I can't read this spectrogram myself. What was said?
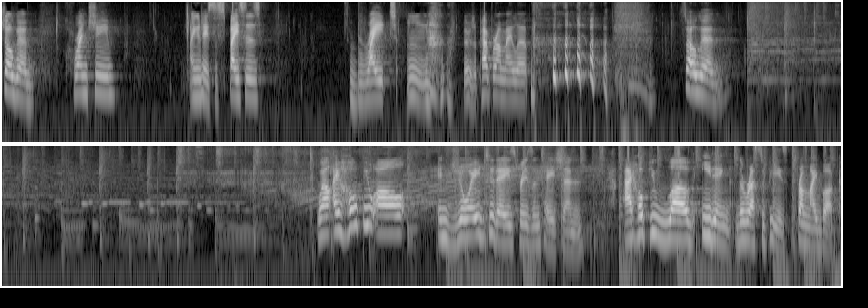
So good. Crunchy. I can taste the spices. Bright. Mm. There's a pepper on my lip. so good. Well, I hope you all enjoyed today's presentation. I hope you love eating the recipes from my book.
